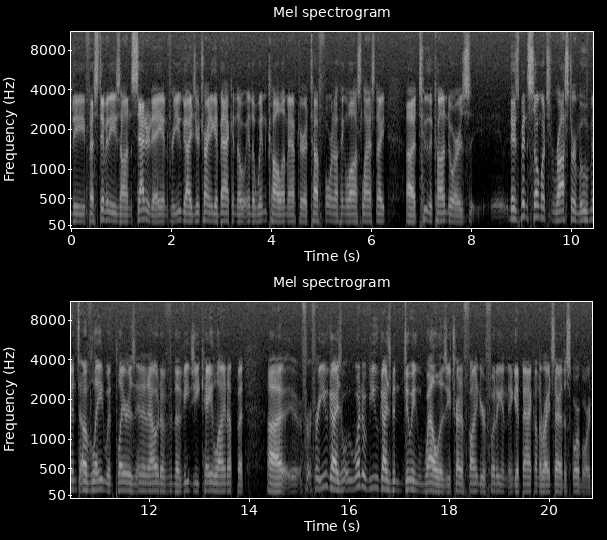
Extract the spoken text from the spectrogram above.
the festivities on Saturday. And for you guys, you're trying to get back in the in the win column after a tough four nothing loss last night uh, to the Condors. There's been so much roster movement of late with players in and out of the VGK lineup, but uh, for, for you guys, what have you guys been doing well as you try to find your footing and, and get back on the right side of the scoreboard?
